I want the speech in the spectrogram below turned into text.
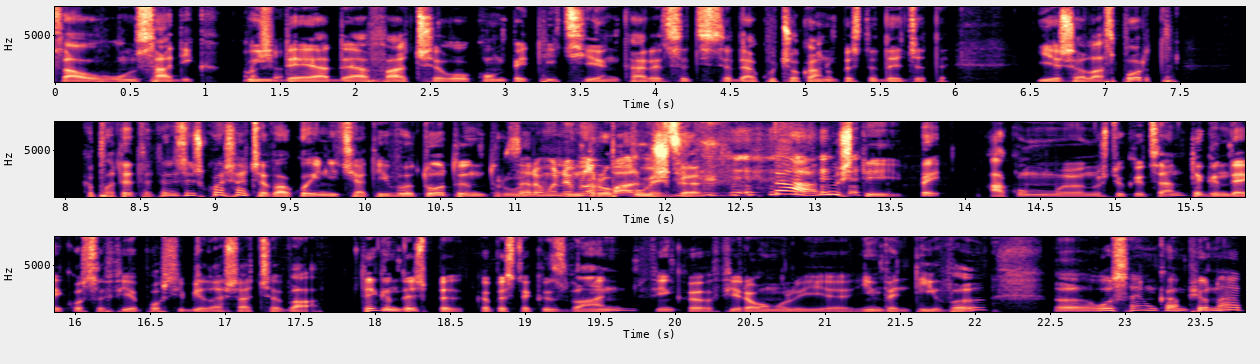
sau un sadic cu Așa. ideea de a face o competiție în care să ți se dea cu ciocanul peste degete, ieși la sport? Că poate te trezești cu așa ceva, cu o inițiativă, tot într-un, Să rămânem la într-o palme, cușcă. Da, nu știi. Păi, acum nu știu câți ani te gândeai că o să fie posibil așa ceva. Te gândești pe, că peste câțiva ani, fiindcă firea omului e inventivă, uh, o să ai un campionat,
